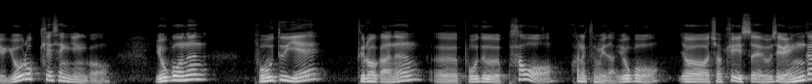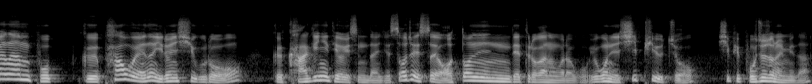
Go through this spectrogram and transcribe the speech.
요렇게 생긴 거. 요거는 보드에 들어가는 어, 보드 파워 커넥터입니다. 요거 어, 적혀 있어요. 요새 웬간한 보, 그 파워에는 이런 식으로 그 각인이 되어 있습니다. 이제 써져 있어요. 어떤 데 들어가는 거라고. 요거는 이제 CPU 쪽. CPU 보조전입니다.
